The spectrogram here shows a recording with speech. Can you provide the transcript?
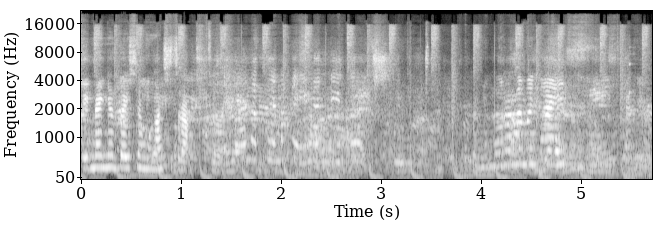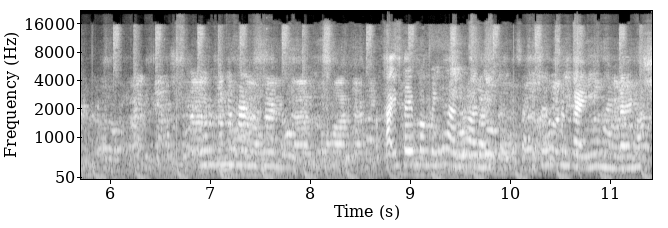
Tingnan nyo guys yung mga structure. Anak na nakainan dito. Puro naman guys. Puro naman halo-halo. Kain tayo mamaya halo-halo. Isa sa kain ng lunch.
